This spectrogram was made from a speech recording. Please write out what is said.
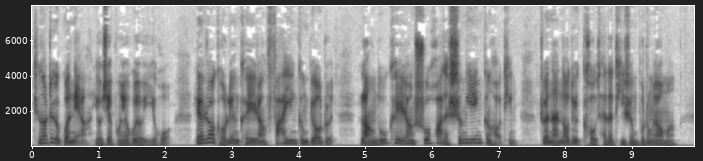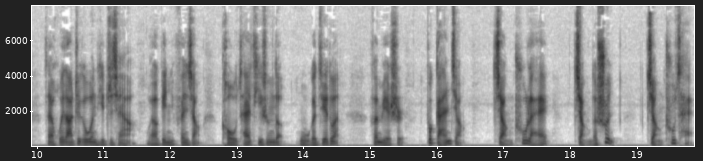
听到这个观点啊，有些朋友会有疑惑：练绕口令可以让发音更标准，朗读可以让说话的声音更好听，这难道对口才的提升不重要吗？在回答这个问题之前啊，我要给你分享口才提升的五个阶段，分别是不敢讲、讲出来、讲得顺。讲出彩，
